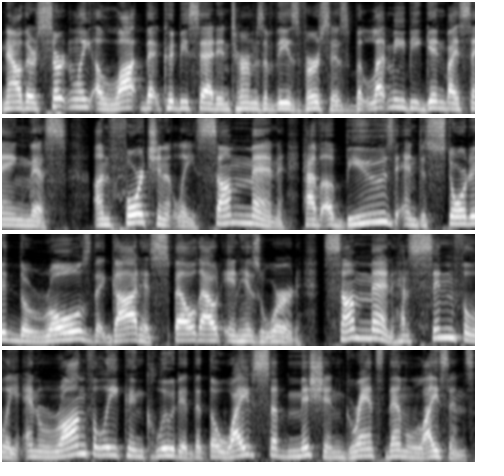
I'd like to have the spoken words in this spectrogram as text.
Now, there's certainly a lot that could be said in terms of these verses, but let me begin by saying this. Unfortunately, some men have abused and distorted the roles that God has spelled out in His Word. Some men have sinfully and wrongfully concluded that the wife's submission grants them license,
